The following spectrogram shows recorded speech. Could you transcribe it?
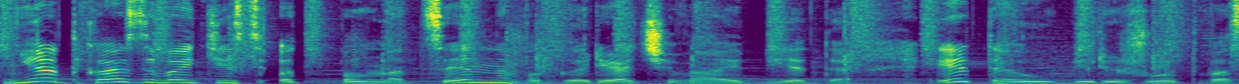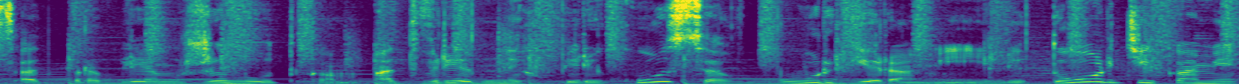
Не отказывайтесь от полноценного горячего обеда. Это убережет вас от проблем с желудком. От вредных перекусов бургерами или тортиками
